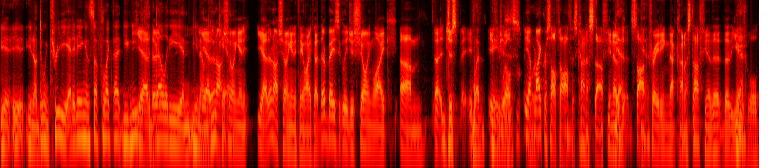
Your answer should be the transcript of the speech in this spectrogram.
y- y- you know doing 3D editing and stuff like that. You need Yeah, the fidelity and you know yeah, they're not showing any. Yeah, they're not showing anything like that. They're basically just showing like um, uh, just if, Web if you will, yeah, Microsoft Office kind of stuff. You know, Yeah, the stock yeah. trading, that kind of stuff. You know, the the usual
